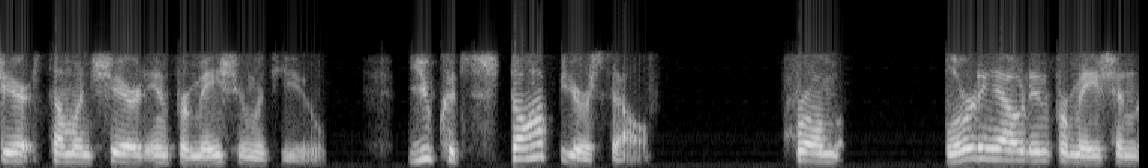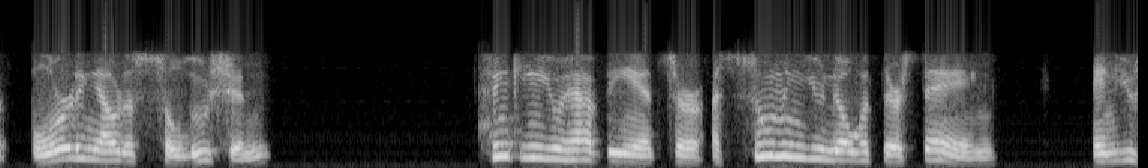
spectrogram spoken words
share, someone shared information with you, you could stop yourself from blurting out information, blurting out a solution, thinking you have the answer, assuming you know what they're saying, and you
